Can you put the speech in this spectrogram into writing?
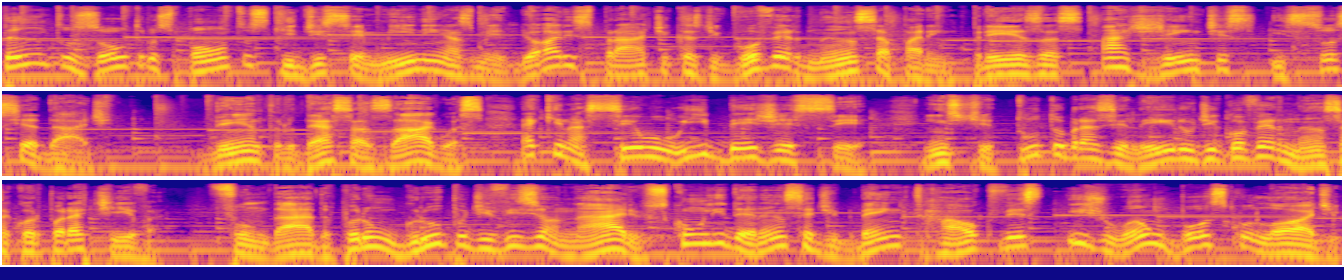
tantos outros pontos que disseminem as melhores práticas de governança para empresas, agentes e sociedade. Dentro dessas águas é que nasceu o IBGC, Instituto Brasileiro de Governança Corporativa, fundado por um grupo de visionários com liderança de Bengt Hallqvist e João Bosco Lodge,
